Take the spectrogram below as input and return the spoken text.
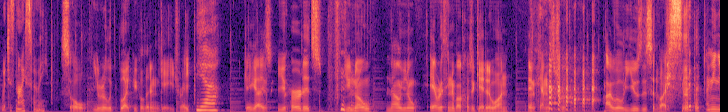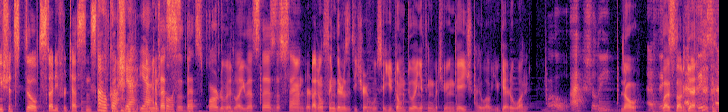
which is nice for me. So you really like people that engage, right? Yeah. Okay, guys, you heard it. You know now. You know everything about how to get a one in chemistry. I will use this advice. I mean, you should still study for tests and stuff. Oh, gosh, yeah, yeah, I mean of that's course. uh, that's part of it. Like that's that's the standard. I don't think there is a teacher who would say you don't do anything but you engage. I love you. Get a one. Well, actually, No. Ethics, let's not ethics, get.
